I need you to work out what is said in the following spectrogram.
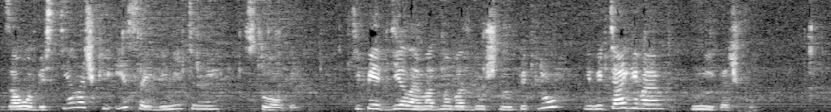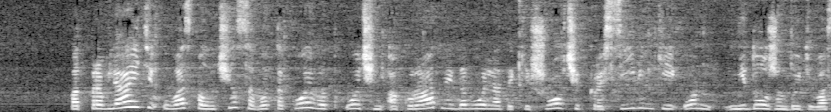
За обе стеночки и соединительный столбик. Теперь делаем одну воздушную петлю и вытягиваем ниточку. Подправляете, у вас получился вот такой вот очень аккуратный довольно-таки шовчик, красивенький. Он не должен быть у вас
